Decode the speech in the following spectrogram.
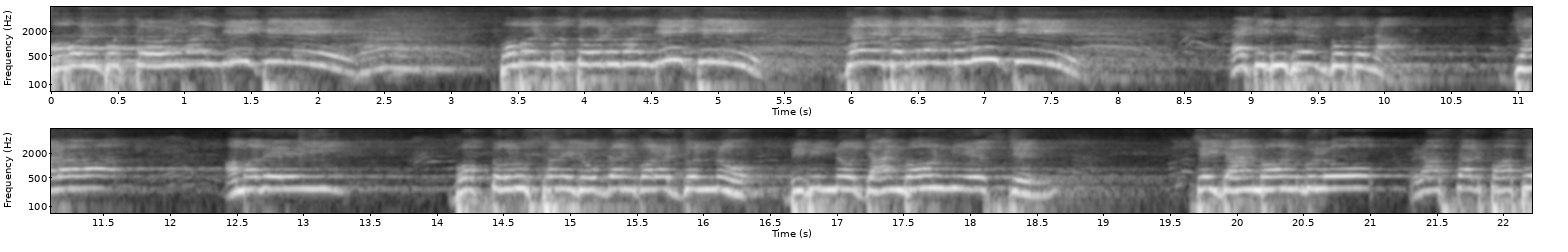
পবন পুত্র হনুমান জি কি? পবন পুত্র হনুমান জি কি? জয় বজরং বলি কি? একটি বিশেষ ঘটনা যারা আমাদের এই ভক্ত অনুষ্ঠানে যোগদান করার জন্য বিভিন্ন যানবাহন নিয়ে এসছেন সেই যানবাহনগুলো রাস্তার পাশে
